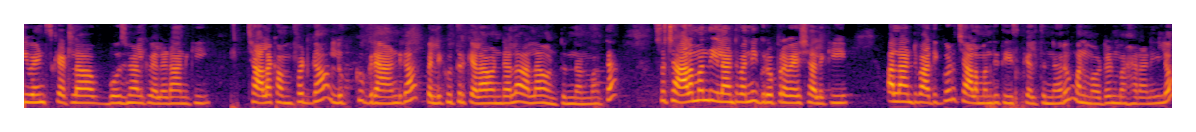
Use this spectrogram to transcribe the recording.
ఈవెంట్స్కి ఎట్లా భోజనాలకు వెళ్ళడానికి చాలా కంఫర్ట్గా లుక్ గ్రాండ్గా పెళ్ళి కూతురికి ఎలా ఉండాలో అలా ఉంటుందన్నమాట. సో చాలామంది ఇలాంటివన్నీ గృహప్రవేశాలకి అలాంటి వాటికి కూడా చాలామంది తీసుకెళ్తున్నారు మన మోడర్న్ మహారాణిలో.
